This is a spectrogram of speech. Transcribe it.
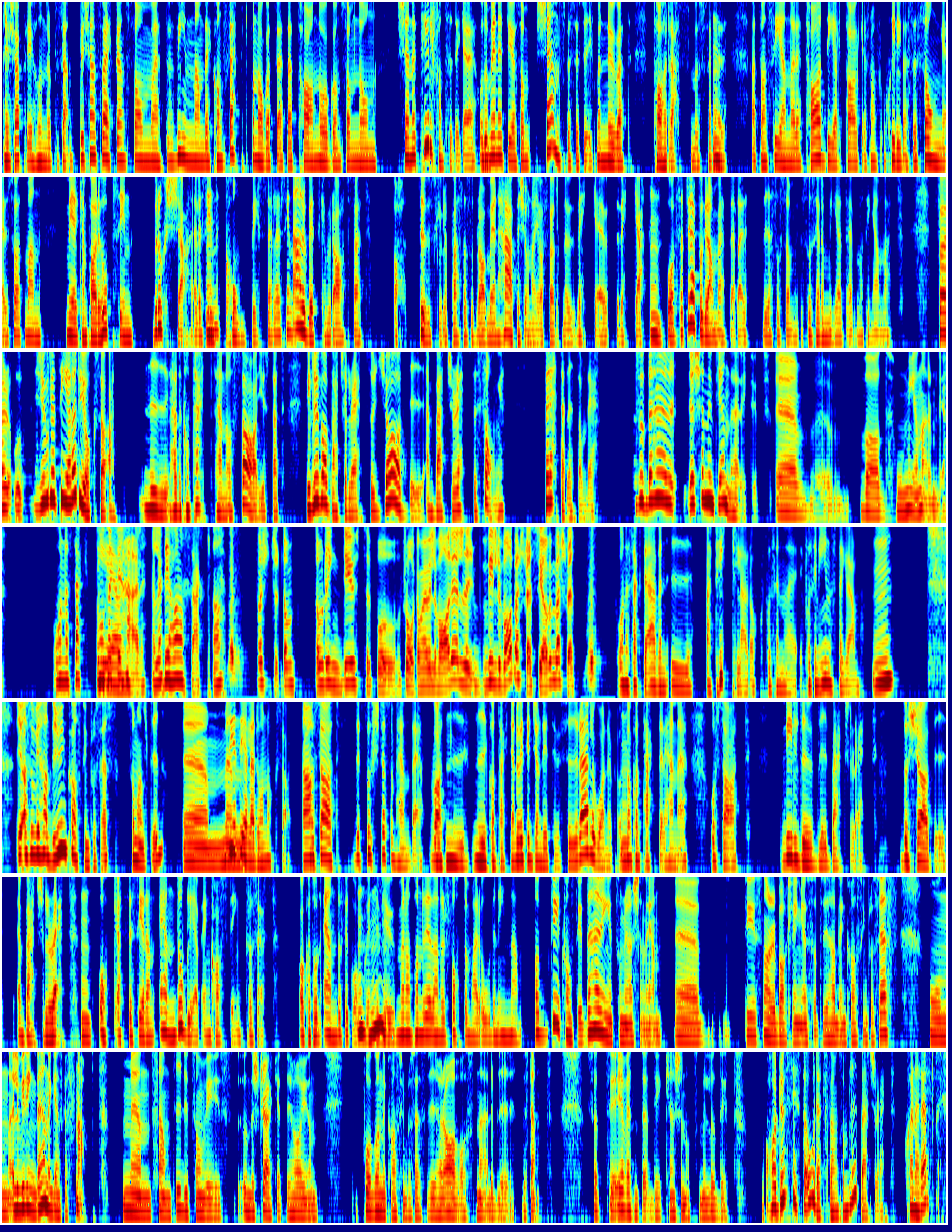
Jag köper det 100%. Det känns verkligen som ett vinnande koncept på något sätt, att ta någon som någon känner till från tidigare. Och Då Mm. menar inte jag som känd specifikt, men nu att ta Rasmus, eller Mm. att man senare tar deltagare från skilda säsonger, så att man mer kan para ihop sin brorsa, eller sin Mm. kompis, eller sin arbetskamrat, för att du skulle passa så bra med den här personen jag har följt nu vecka efter vecka, Mm. oavsett det här programmet eller via socia- sociala medier eller någonting annat. För Julia delade ju också att ni hade kontaktat henne och sa just att vill du vara Bachelorette så gör vi en Bachelorette-säsong. Berätta lite om det. Alltså det här, jag känner inte igen det här riktigt. Eh, vad hon menar med det. Hon har sagt det, hon sagt det här? Eller? Det har hon sagt. Ja. Först, de, de ringde ju typ och frågade om jag ville vara det. Eller vill du vara Bachelorette så gör vi en Bachelorette. Och hon har sagt det även i artiklar och på sin, på sin Instagram. Mm. Ja, alltså vi hade ju en castingprocess, som alltid. Eh, men... Det delade hon också. Ja. Hon sa att det första som hände var att ni, ni kontaktade henne, jag vet inte om det är TV4 eller Warner Bros, Mm. som kontaktade henne och sa att vill du bli Bachelorette, då kör vi en Bachelorette. Mm. Och att det sedan ändå blev en castingprocess. Och att hon ändå fick gå på intervju, men att hon redan hade fått de här orden innan. Ja, det är konstigt. Det här är inget som jag känner igen. Eh, det är snarare baklänges att vi hade en castingprocess. Hon, eller vi ringde henne ganska snabbt, men samtidigt som vi underströk att vi har ju en pågående castingprocess. Vi hör av oss när det blir bestämt. Så att, eh, jag vet inte, det är kanske något som är luddigt. Har du sista ordet på vem som blir Bachelorette, generellt sett?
